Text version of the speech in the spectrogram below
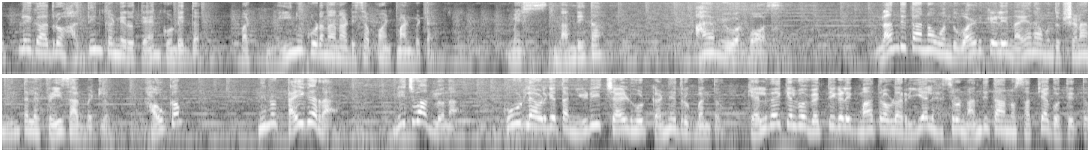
ಒಬ್ಳಿಗಾದ್ರೂ ಹದ್ದಿನ ಕಣ್ಣಿರುತ್ತೆ ಅನ್ಕೊಂಡಿದ್ದೆ, ಬಟ್ ನೀನು ಕೂಡ ನನ್ನ ಡಿಸಪಾಯಿಂಟ್ ಮಾಡ್ಬಿಟ್ಟೆ. Miss Nandita I am your boss Nandita ಅನ್ನೋ ಒಂದು ವರ್ಡ್ ಕೇಳಿ ನಯನ ಒಂದು ಕ್ಷಣ ನಿಂತಲ್ಲೇ ಫ್ರೀಸ್ ಆಗ್ಬಿಟ್ಲು. ಹೌಕಮ್ ನೀನು ಟೈಗರಾ ನಿಜವಾಗ್ಲೂನಾ? ಕೂಡ್ಲೆ ಅವಳಿಗೆ ತನ್ನ ಇಡೀ ಚೈಲ್ಡ್ಹುಡ್ ಕಣ್ಣೆದ್ರುಗ್ ಬಂತು. ಕೆಲವೇ ಕೆಲವು ವ್ಯಕ್ತಿಗಳಿಗೆ ಮಾತ್ರ ಅವಳ ರಿಯಲ್ ಹೆಸರು ನಂದಿತಾ ಅನ್ನೋ ಸತ್ಯ ಗೊತ್ತಿತ್ತು.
